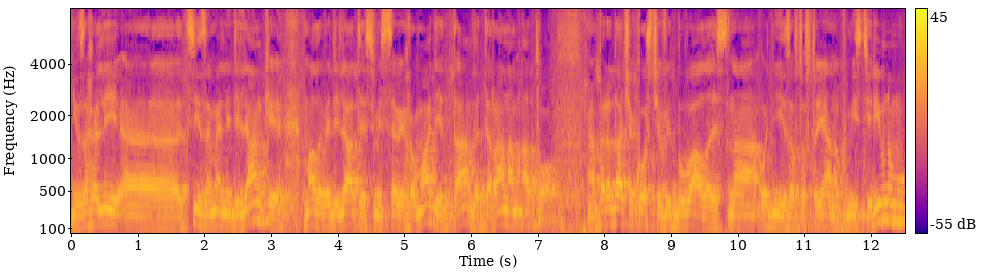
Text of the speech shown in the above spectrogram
І взагалі е, ці земельні ділянки мали виділятись місцевій громаді та ветеранам АТО. Передача коштів відбувалась на одній з автостоянок в місті Рівному,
